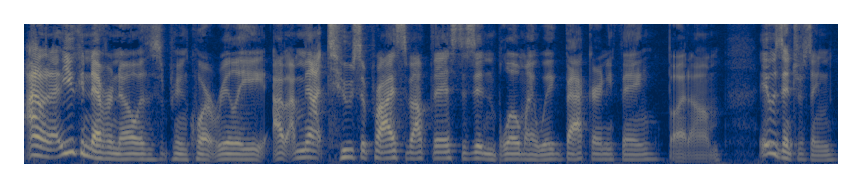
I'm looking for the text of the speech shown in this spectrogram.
I don't know. You can never know with the Supreme Court. Really, I, am not too surprised about this. This didn't blow my wig back or anything, but um, it was interesting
